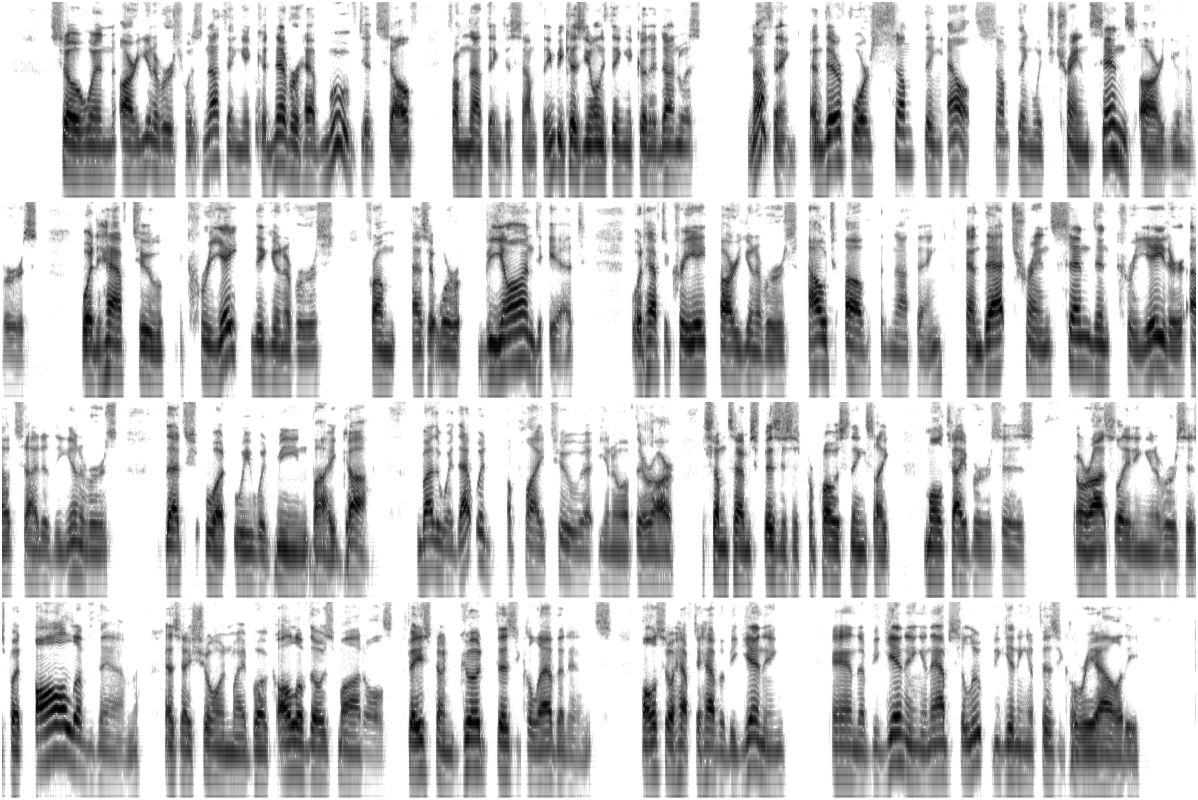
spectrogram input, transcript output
So when our universe was nothing, it could never have moved itself from nothing to something because the only thing it could have done was nothing. And therefore, something else, something which transcends our universe, would have to create the universe from, as it were, beyond it, would have to create our universe out of nothing. And that transcendent creator outside of the universe, that's what we would mean by God. By the way, that would apply to, uh, you know, if there are sometimes physicists propose things like multiverses or oscillating universes, but all of them, as I show in my book, all of those models, based on good physical evidence, also have to have a beginning. And a beginning, an absolute beginning of physical reality,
